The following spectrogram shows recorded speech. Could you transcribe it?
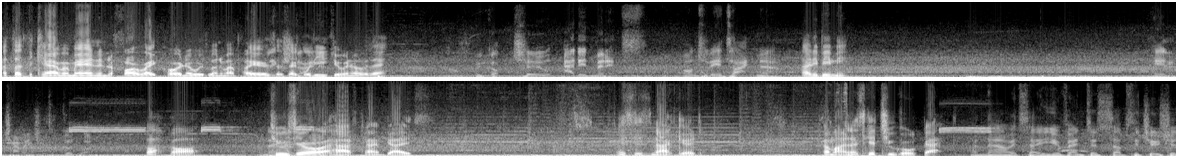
I thought the cameraman in the far right corner was one of my players. I was like, what are you doing over there? We've got two added minutes. On to the attack now. How'd he beat me? Here the challenge is a good one. Fuck off. And 2-0 at halftime, guys. This is not good. Come on, let's get two goals back. It's a Juventus substitution.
